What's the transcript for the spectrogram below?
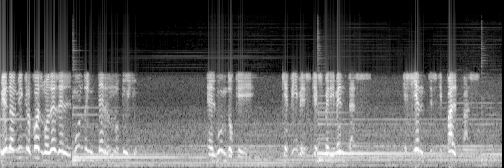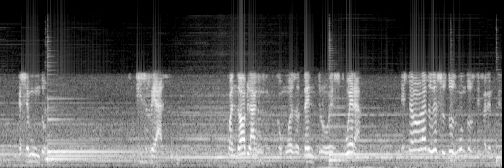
viendo al microcosmos desde el mundo interno tuyo, el mundo que, que vives, que experimentas, que sientes, que palpas, ese mundo es real. Cuando hablan como es adentro, es fuera, están hablando de esos dos mundos diferentes.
